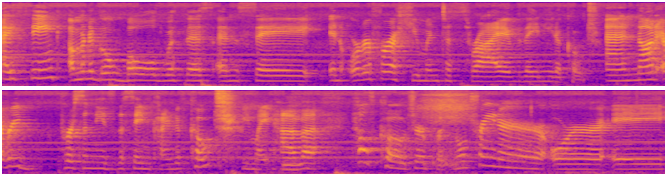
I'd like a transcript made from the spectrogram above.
I think I'm going to go bold with this and say in order for a human to thrive, they need a coach. And not every person needs the same kind of coach. You might have mm-hmm. a health coach or personal trainer or a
